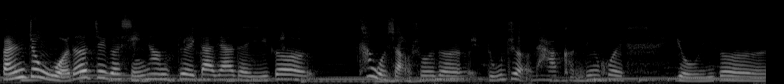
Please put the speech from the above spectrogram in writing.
反正就我的这个形象对大家的一个看过小说的读者，他肯定会有一个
